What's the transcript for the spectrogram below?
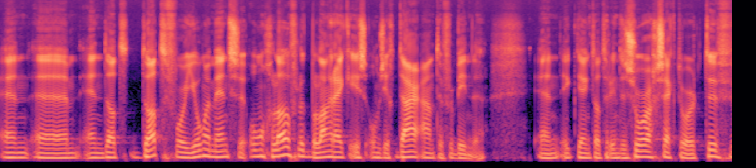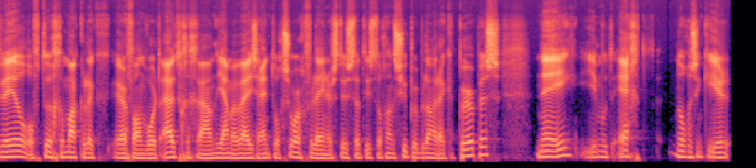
En, ehm, en dat dat voor jonge mensen ongelooflijk belangrijk is om zich daaraan te verbinden. En ik denk dat er in de zorgsector te veel of te gemakkelijk ervan wordt uitgegaan. Ja, maar wij zijn toch zorgverleners, dus dat is toch een superbelangrijke purpose. Nee, je moet echt nog eens een keer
